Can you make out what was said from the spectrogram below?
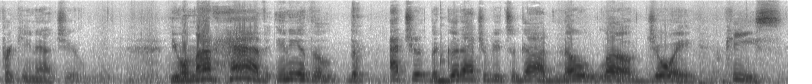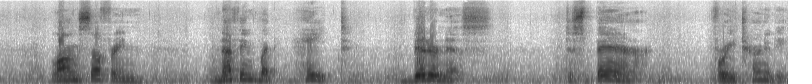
pricking at you. You will not have any of the, the, attri- the good attributes of God no love, joy, peace, long suffering, nothing but hate, bitterness, despair for eternity.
